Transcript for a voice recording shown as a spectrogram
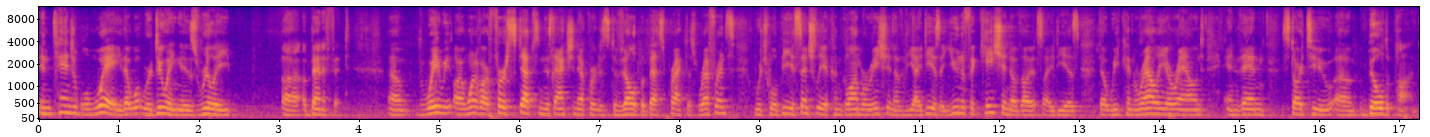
in tangible way that what we're doing is really uh, a benefit. Um, the way we, uh, one of our first steps in this action effort is to develop a best practice reference, which will be essentially a conglomeration of the ideas, a unification of those ideas that we can rally around and then start to um, build upon.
